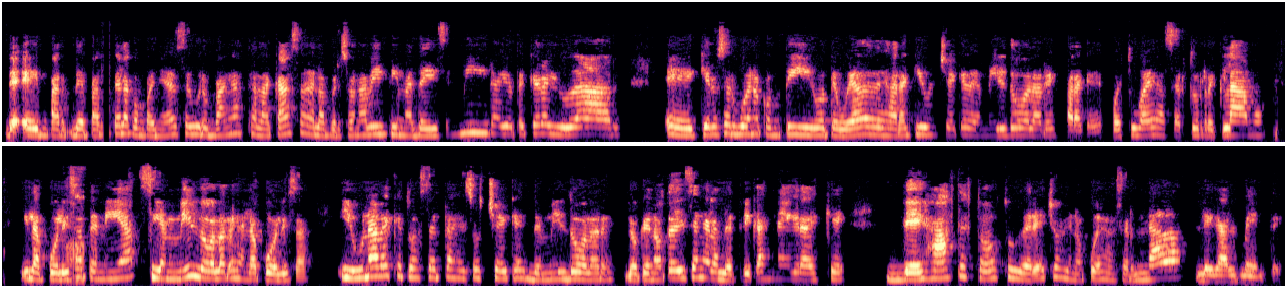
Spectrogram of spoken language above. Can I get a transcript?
de, de parte de la compañía de seguros, van hasta la casa de la persona víctima, te dicen, mira, yo te quiero ayudar, eh, quiero ser bueno contigo, te voy a dejar aquí un cheque de mil dólares para que después tú vayas a hacer tu reclamo. Y la póliza tenía 100 mil dólares en la póliza. Y una vez que tú aceptas esos cheques de mil dólares, lo que no te dicen en las letricas negras es que dejaste todos tus derechos y no puedes hacer nada legalmente.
